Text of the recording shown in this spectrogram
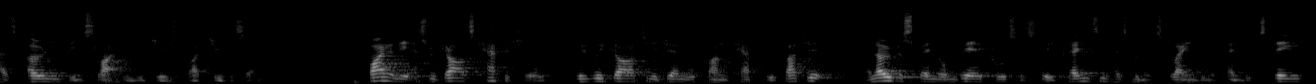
has only been slightly reduced by 2%. Finally, as regards capital, with regard to the general fund capital budget, an overspend on vehicles for street cleansing has been explained in Appendix D,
